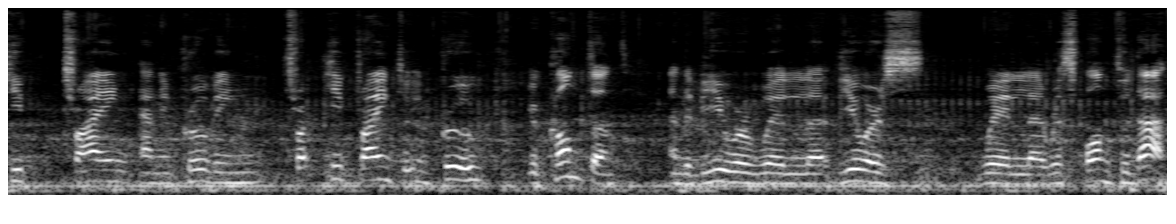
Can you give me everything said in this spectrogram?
keep trying and improving. Tr- keep trying to improve your content, and the viewer will, uh, viewers will uh, respond to that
